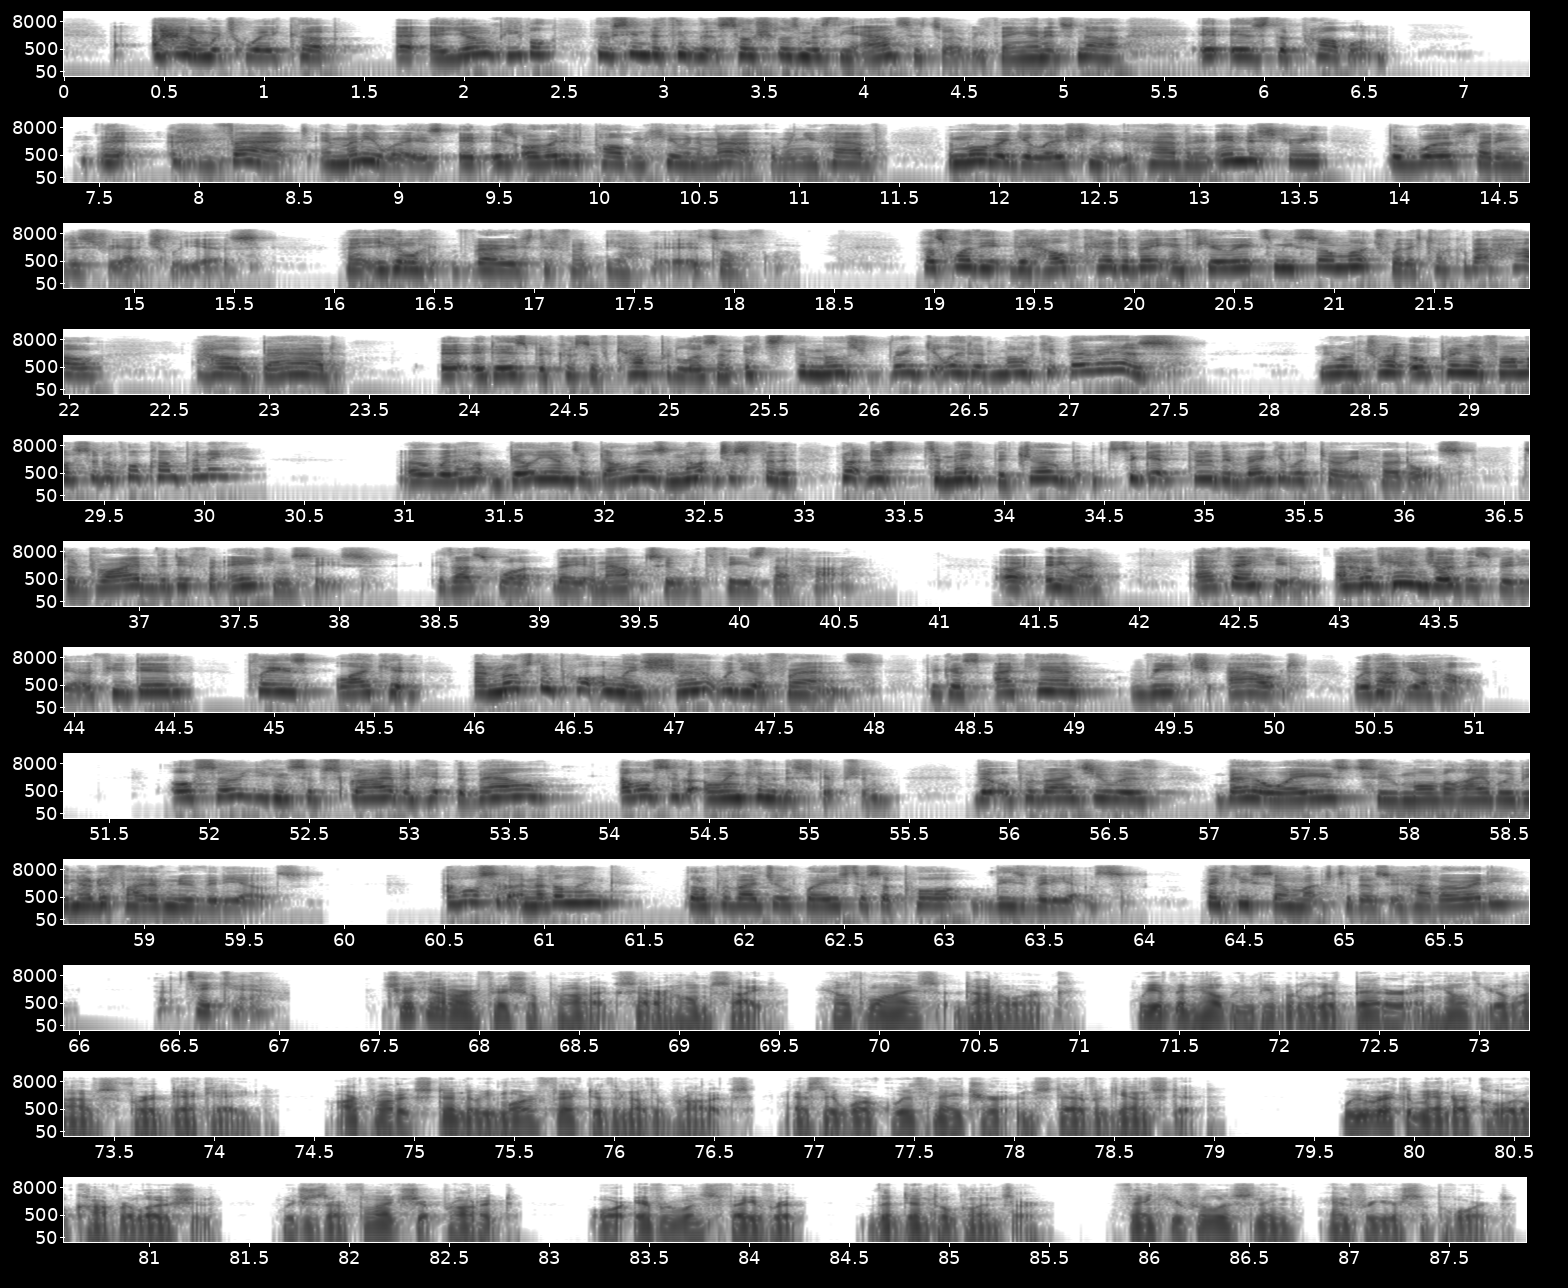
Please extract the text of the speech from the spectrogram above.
and which wake up a, a young people who seem to think that socialism is the answer to everything, and it's not. It is the problem. It, in fact, in many ways, it is already the problem here in America. When you have the more regulation that you have in an industry, the worse that industry actually is. And you can look at various different, yeah, it's awful. That's why the, the healthcare debate infuriates me so much, where they talk about how, how bad it, is because of capitalism. It's the most regulated market there is. You want to try opening a pharmaceutical company? uh, without billions of dollars, not just for the, not just to make the joke, but to get through the regulatory hurdles, to bribe the different agencies, because that's what they amount to with fees that high. Alright, anyway, uh, thank you. I hope you enjoyed this video. If you did, please like it, and most importantly, share it with your friends, because I can't reach out without your help. Also, you can subscribe and hit the bell. I've also got a link in the description that will provide you with better ways to more reliably be notified of new videos. I've also got another link that'll provide you with ways to support these videos. Thank you so much to those who have already. Right, take care. Check out our official products at our home site, healthwise.org. We have been helping people to live better and healthier lives for a decade. Our products tend to be more effective than other products as they work with nature instead of against it. We recommend our colloidal copper lotion, which is our flagship product, or everyone's favorite, the dental cleanser. Thank you for listening and for your support.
